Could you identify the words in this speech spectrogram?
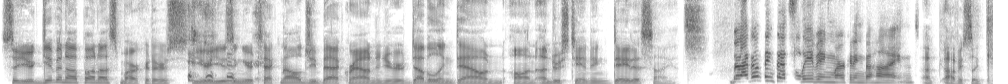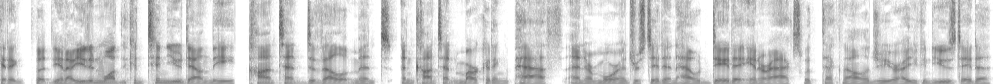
So you're giving up on us marketers. You're using your technology background and you're doubling down on understanding data science. But I don't think that's leaving marketing behind. I'm obviously kidding, but you know, you didn't want to continue down the content development and content marketing path and are more interested in how data interacts with technology or how you can use data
